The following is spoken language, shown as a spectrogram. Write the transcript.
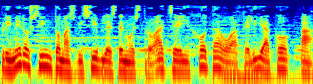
Primeros síntomas visibles de nuestro HIJ o acelíaco, A,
